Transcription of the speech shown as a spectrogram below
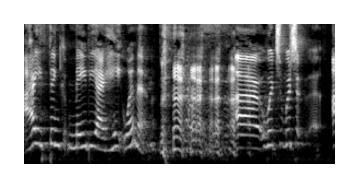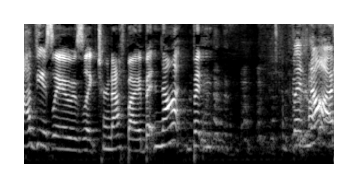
I think maybe I hate women," uh, which, which obviously I was like turned off by, but not, but, but not.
